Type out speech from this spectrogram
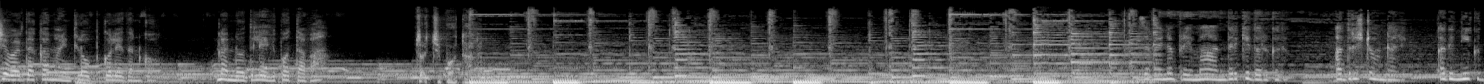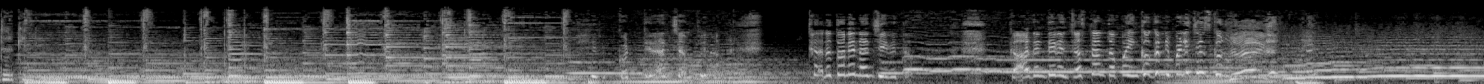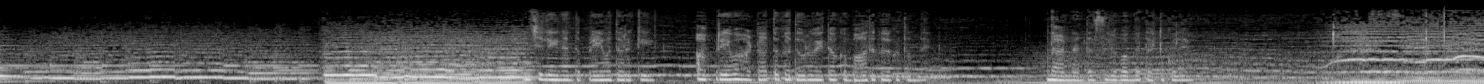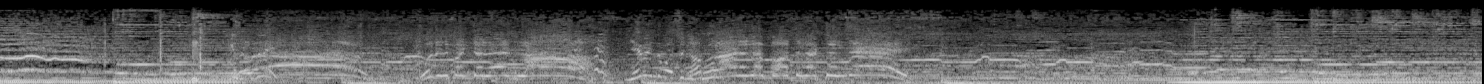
చివరిదాకా మా ఇంట్లో ఒప్పుకోలేదనుకో నన్ను వదిలి వెళ్ళిపోతావా? చచ్చిపోతాను. నిజమైన ప్రేమ అందరికీ దొరకదు. అదృష్టం ఉండాలి. అది నీకు దొరికింది. కొట్టినా చంపినా తనతోనే నా జీవితం. కాదంటే నేను చేస్తాను తప్ప ఇంకొకరిని పెళ్ళి చేసుకోను. లేనంత ప్రేమ దొరికి ఆ ప్రేమ హఠాత్తుగా దూరం అయితే ఒక బాధ కలుగుతుంది. దాన్నంత సులభంగా తట్టుకోలేం. వదిలిపెట్టలేదురా! ఏమైంది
